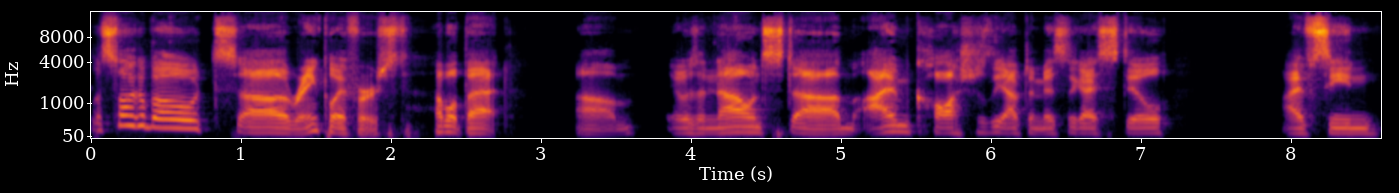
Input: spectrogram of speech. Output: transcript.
let's talk about uh, rank play first. How about that? Um, it was announced. Um, I'm cautiously optimistic. I still, I've seen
